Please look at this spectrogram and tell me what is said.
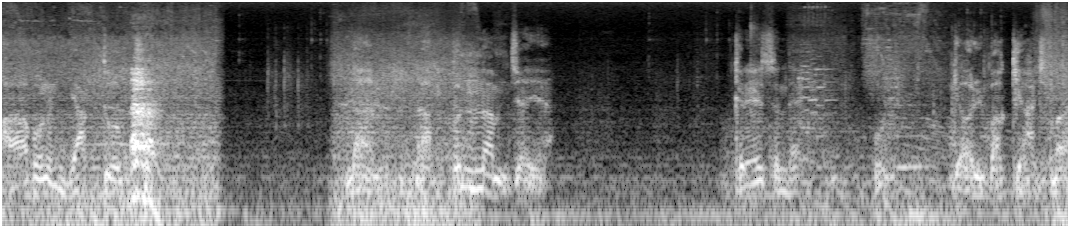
바보는 약도 없지. 난 나쁜 남자야. 그래서 내 오늘 열받게 하지 마라.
